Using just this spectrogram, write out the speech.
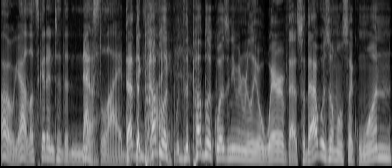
Oh yeah, let's get into the next Yeah. lie. The that the public lie. the public wasn't even really aware of that. So that was almost like one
